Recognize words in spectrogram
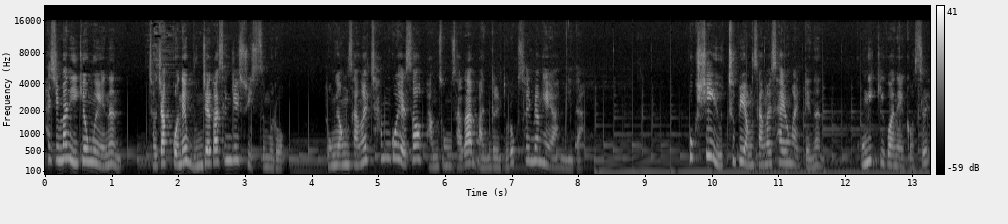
하지만 이 경우에는 저작권에 문제가 생길 수 있으므로 동영상을 참고해서 방송사가 만들도록 설명해야 합니다. 혹시 유튜브 영상을 사용할 때는 공익기관의 것을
